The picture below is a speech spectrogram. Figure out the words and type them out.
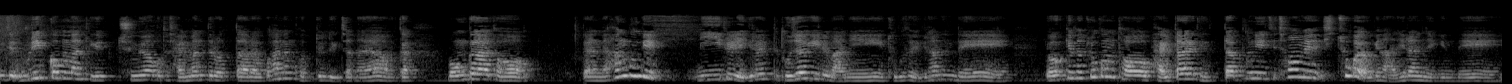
이제 우리 것만 되게 중요하고 더 잘 만들었다라고 하는 것들도 있잖아요. 그러니까 뭔가 더 그러니까 한국의 미를 얘기를 할 때 도자기를 많이 두고서 얘기를 하는데 여기서 조금 더 발달이 됐다 뿐이지 처음에 시초가 여기는 아니라는 얘기인데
